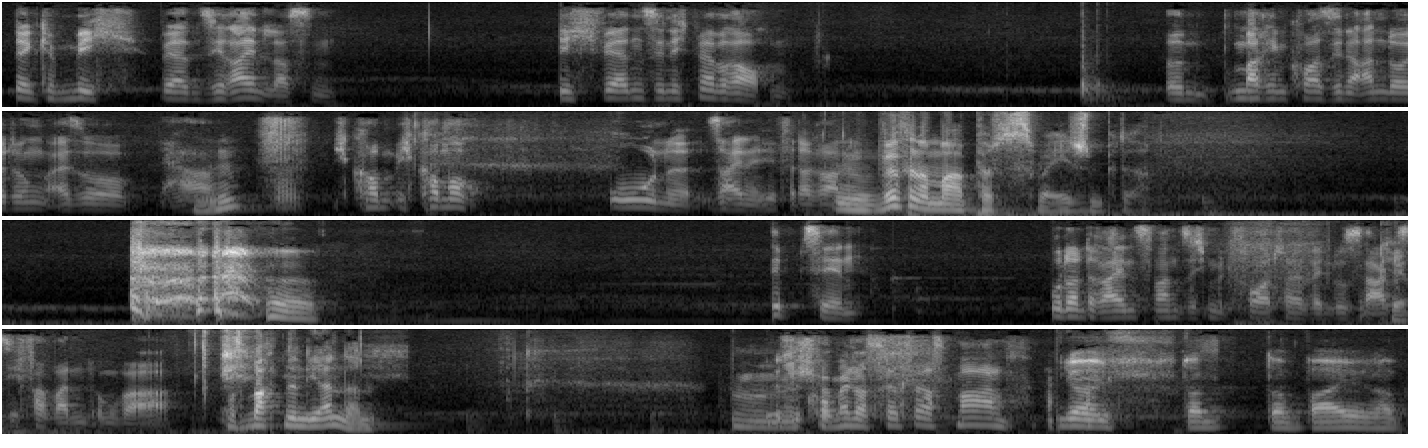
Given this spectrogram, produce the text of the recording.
ich denke, mich werden sie reinlassen. Dich werden sie nicht mehr brauchen. Und mache ihm quasi eine Andeutung, also, ja, Mhm. ich komme ich komm auch ohne seine Hilfe daran. Würfel nochmal Persuasion, bitte. 17 oder 23 mit Vorteil, wenn du sagst, Okay. die Verwandlung war. Was machten denn die anderen? Hm, Ich schaue mir das jetzt erstmal an. Ja, ich stand dabei und habe,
